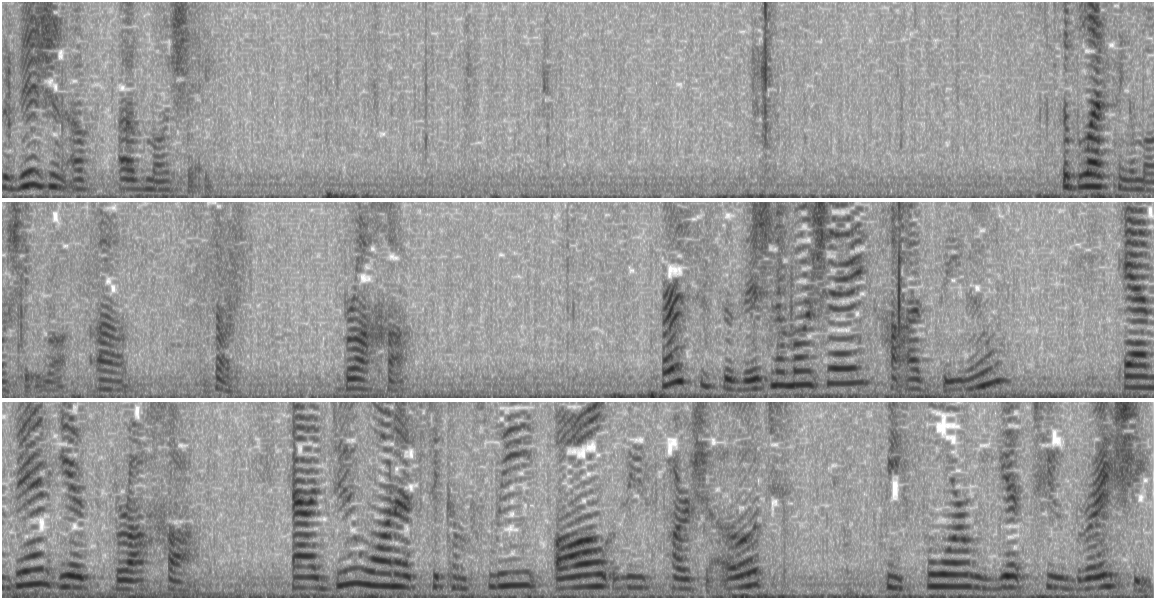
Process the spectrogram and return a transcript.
the vision of, of Moshe. The blessing of Moshe, uh, sorry, bracha. First is the vision of Moshe, ha'azinu, and then it's bracha. And I do want us to complete all of these parshaot before we get to Breshit.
